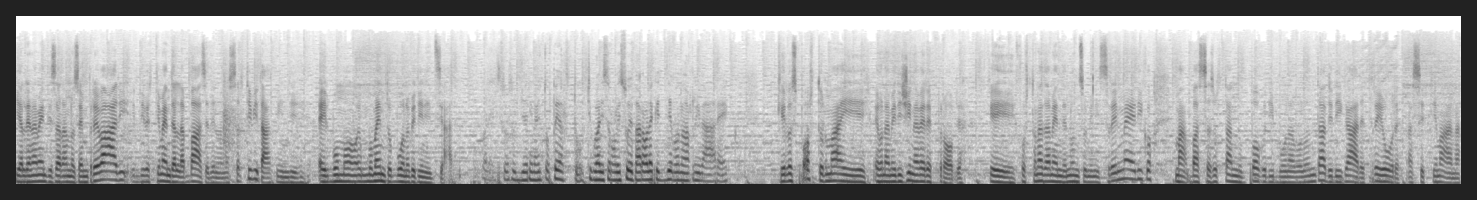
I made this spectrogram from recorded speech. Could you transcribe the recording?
gli allenamenti saranno sempre vari, il divertimento è alla base della nostra attività, quindi è, buon, è un momento buono per iniziare. Suo suggerimento per tutti? Quali sono le sue parole che devono arrivare? Ecco. Che lo sport ormai è una medicina vera e propria, che fortunatamente non somministra il medico, ma basta soltanto un poco di buona volontà, dedicare tre ore a settimana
